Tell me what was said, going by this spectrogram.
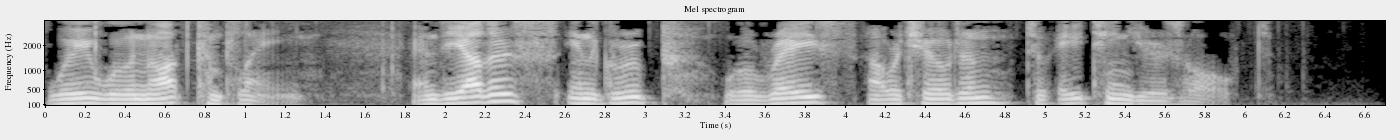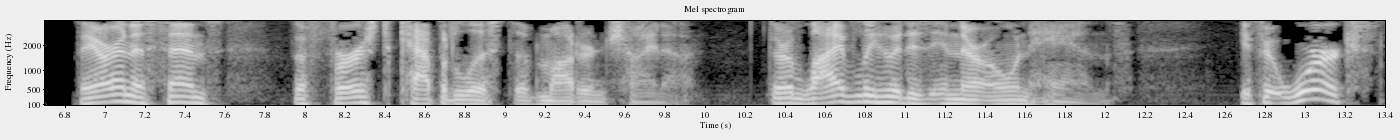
we will not complain, and the others in the group will raise our children to 18 years old. They are, in a sense, the first capitalists of modern China. Their livelihood is in their own hands. If it works,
